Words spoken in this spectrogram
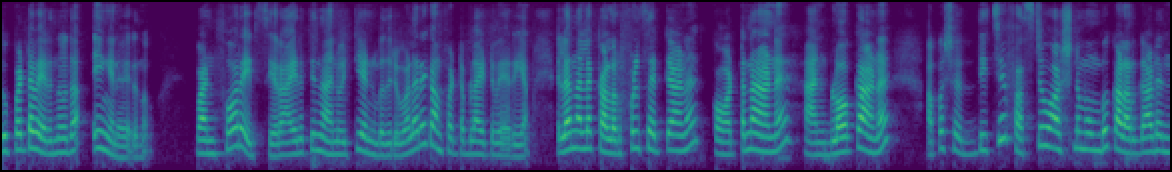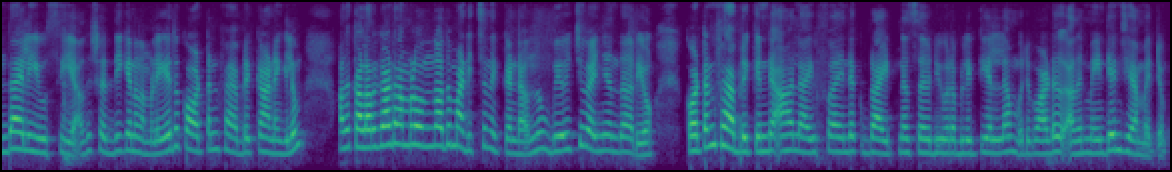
ദുപ്പട്ട വരുന്നത് ഇങ്ങനെ വരുന്നു. വൺ ഫോർ എയ്റ്റ് സീറോ ആയിരത്തി നാനൂറ്റി എൺപത് രൂപ. വളരെ കംഫർട്ടബിൾ ആയിട്ട് വെയർ ചെയ്യാം. എല്ലാം നല്ല കളർഫുൾ സെറ്റാണ് കോട്ടൺ ആണ്. ഹാൻഡ് ബ്ലോക്ക് ആണ്. അപ്പോൾ ശ്രദ്ധിച്ച് ഫസ്റ്റ് വാഷിന് മുമ്പ് കളർ ഗാർഡ് എന്തായാലും യൂസ് ചെയ്യുക. അത് ശ്രദ്ധിക്കണം. നമ്മൾ ഏത് കോട്ടൺ ഫാബ്രിക് ആണെങ്കിലും അത് കളർ ഗാർഡ് നമ്മൾ ഒന്നും അത് മടിച്ച് നിൽക്കണ്ട ഒന്ന് ഉപയോഗിച്ച് കഴിഞ്ഞാൽ എന്താ അറിയോ? കോട്ടൺ ഫാബ്രിക്കിന്റെ ആ ലൈഫ് അതിന്റെ ബ്രൈറ്റ്നസ് ഡ്യൂറബിലിറ്റി എല്ലാം ഒരുപാട് അത് മെയിന്റെയിൻ ചെയ്യാൻ പറ്റും.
